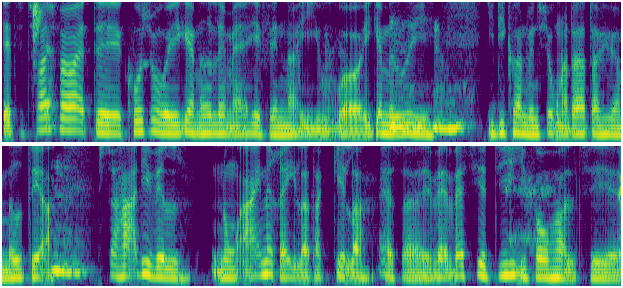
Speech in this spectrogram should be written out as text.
ja, til trods for, at øh, Kosovo ikke er medlem af FN og EU, og ikke er med i, i de konventioner, der, der hører med der, så har de vel nogle egne regler, der gælder. Altså, hvad, hvad siger de i forhold til... Øh,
